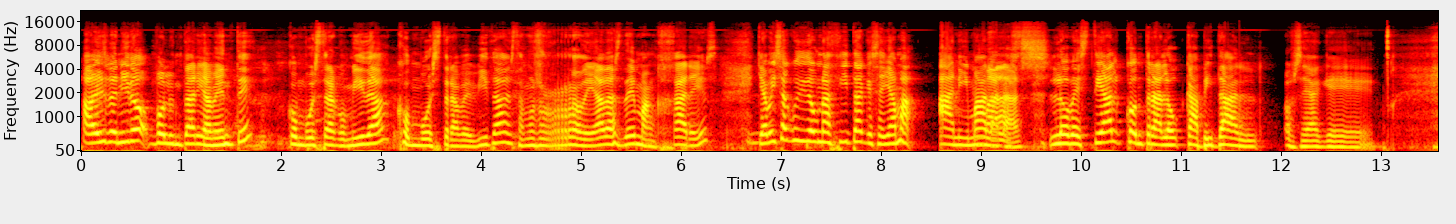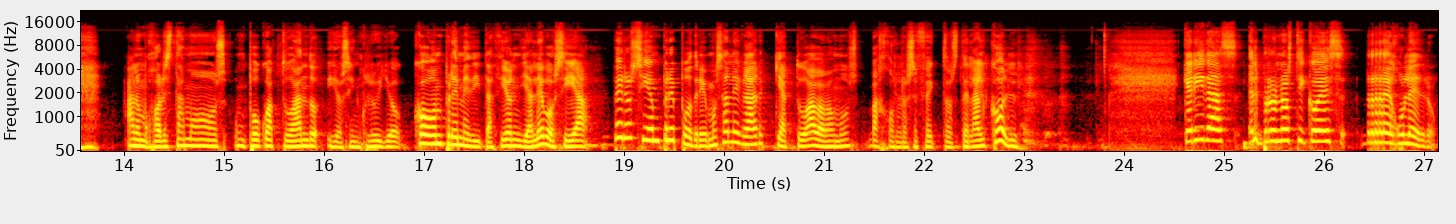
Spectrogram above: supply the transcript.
Habéis venido voluntariamente con vuestra comida, con vuestra bebida. Estamos rodeadas de manjares. Y habéis acudido a una cita que se llama Animalas. Malas. Lo bestial contra lo capital. O sea que a lo mejor estamos un poco actuando, y os incluyo, con premeditación y alevosía, pero siempre podremos alegar que actuábamos bajo los efectos del alcohol. Queridas, el pronóstico es regulero.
